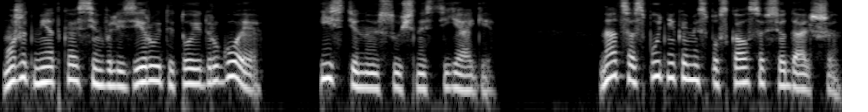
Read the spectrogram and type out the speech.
может, метка символизирует и то, и другое, истинную сущность Яги. Над со спутниками спускался все дальше.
